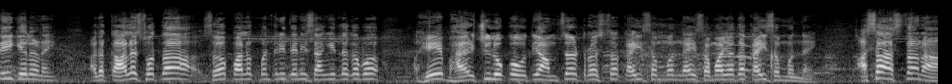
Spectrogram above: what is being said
तेही केलं नाही. आता कालच स्वतः सहपालकमंत्री त्यांनी सांगितलं का ब हे बाहेरची लोक होती आमचा ट्रस्टचा काही संबंध नाही समाजाचा काही संबंध नाही. असं असताना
